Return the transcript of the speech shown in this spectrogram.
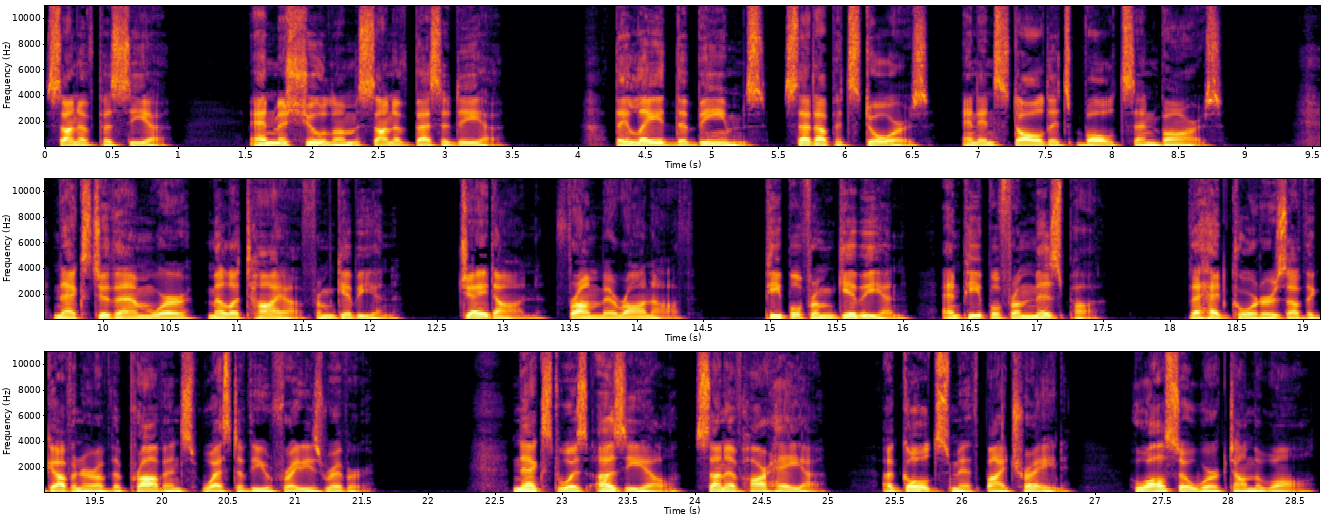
son of Paseah, and Meshullam, son of Besodeiah. They laid the beams, set up its doors, and installed its bolts and bars. Next to them were Melatiah from Gibeon, Jadon from Meronoth, people from Gibeon, and people from Mizpah, the headquarters of the governor of the province west of the Euphrates River. Next was Uzziel, son of Harhaiah, a goldsmith by trade, who also worked on the wall.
